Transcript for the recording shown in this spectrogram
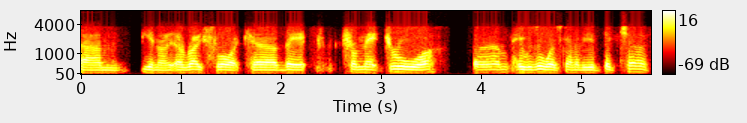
um, you know, a race like uh, that from that draw, um, he was always going to be a big chance.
